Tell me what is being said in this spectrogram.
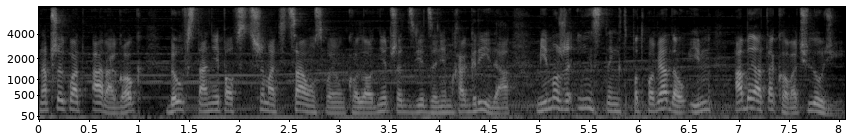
Na przykład Aragog był w stanie powstrzymać całą swoją kolonię przed zjedzeniem Hagrida, mimo że instynkt podpowiadał im, aby atakować ludzi.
